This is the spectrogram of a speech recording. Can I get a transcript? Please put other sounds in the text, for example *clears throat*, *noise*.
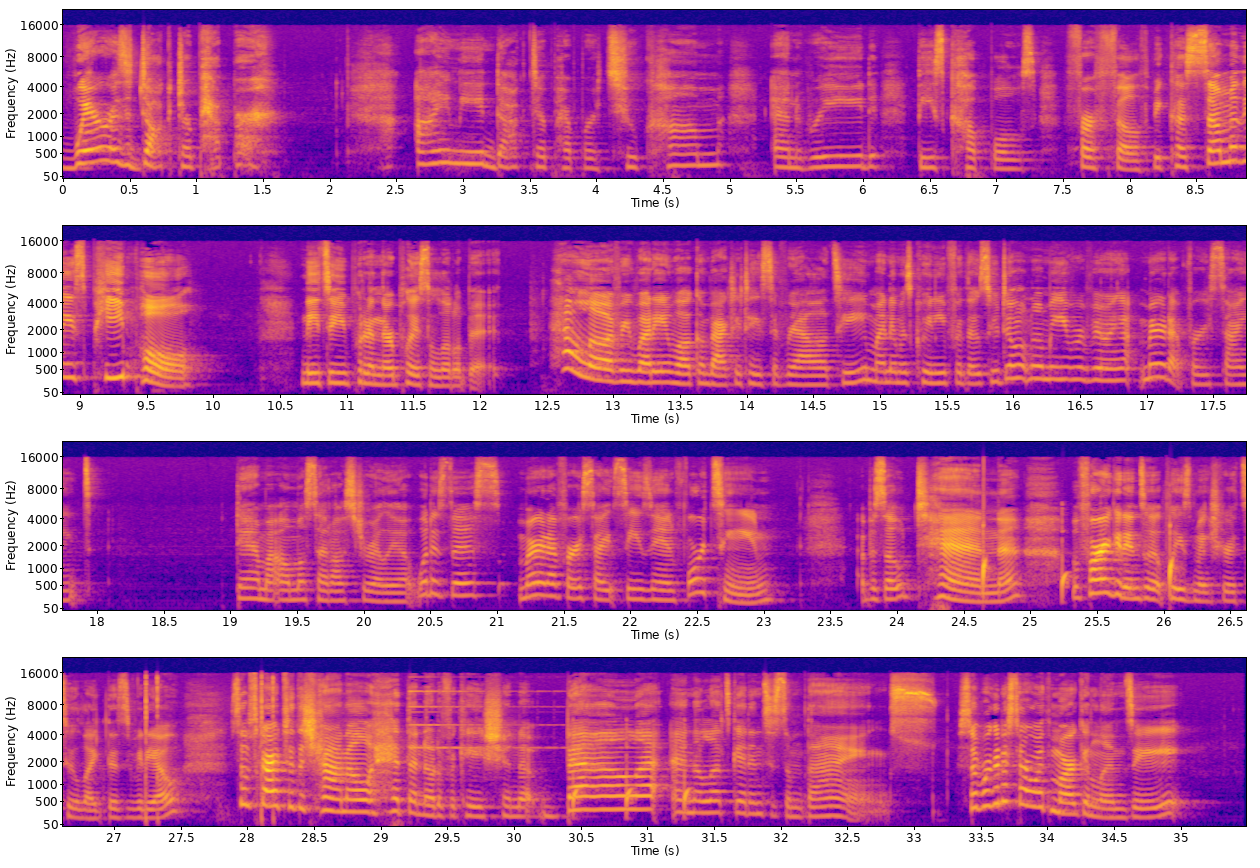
Where is Dr. Pepper? I need Dr. Pepper to come and read these couples for filth because some of these people need to be put in their place a little bit. Hello, everybody, and welcome back to Taste of Reality. My name is Queenie. For those who don't know me, reviewing Married at First Sight. Damn, I almost said Australia. What is this? Married at First Sight season 14 episode 10. Before I get into it, please make sure to like this video, subscribe to the channel, hit that notification bell, and let's get into some things. So we're gonna start with Mark and Lindsay.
